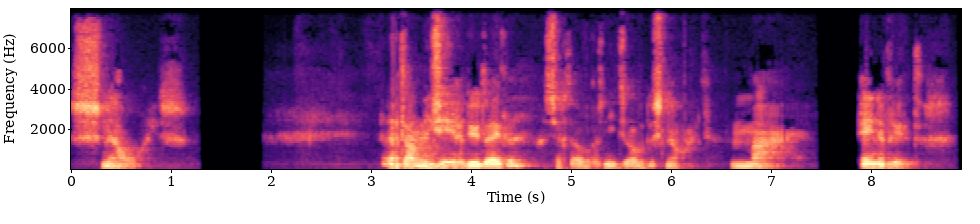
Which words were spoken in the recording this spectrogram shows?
snel is. Het analyseren duurt even. Het zegt overigens niets over de snelheid. Maar 41.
